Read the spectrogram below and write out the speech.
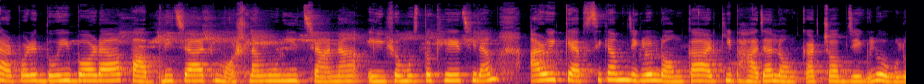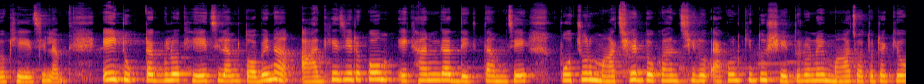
তারপরে দই বড়া, পাপড়ি চাট মশলা মুড়ি চানা এই সমস্ত খেয়েছিলাম। আর ওই ক্যাপসিকাম যেগুলো লঙ্কা আর কি ভাজা লঙ্কার চপ যেগুলো, ওগুলো খেয়েছিলাম। এই টুকটাকগুলো খেয়েছিলাম। তবে না, আগে যেরকম এখানকার দেখতাম যে প্রচুর মাছের দোকান ছিল, এখন কিন্তু সে তুলনায় মাছ অতটা কেউ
